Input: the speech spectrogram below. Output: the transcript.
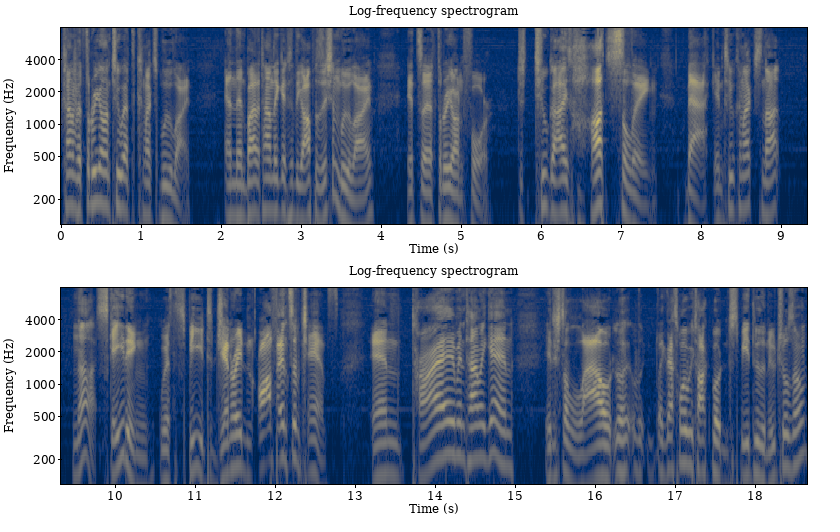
kind of a three on two at the Canucks blue line, and then by the time they get to the opposition blue line, it's a three on four. Just two guys hustling back, and two Canucks not not skating with speed to generate an offensive chance. And time and time again, it just allowed like that's why we talked about speed through the neutral zone.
